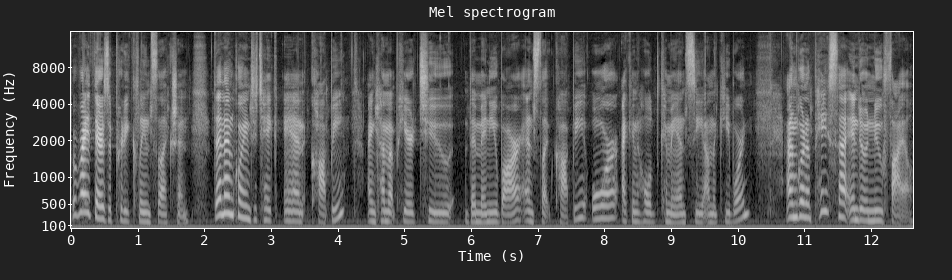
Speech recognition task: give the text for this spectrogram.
But right there is a pretty clean selection. Then I'm going to take and copy. I can come up here to the menu bar and select copy, or I can hold Command C on the keyboard. And I'm going to paste that into a new file.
